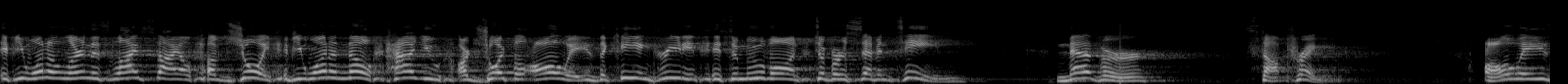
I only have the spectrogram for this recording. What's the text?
if you want to learn this lifestyle of joy, if you want to know how you are joyful always, the key ingredient is to move on to verse 17. Never stop praying. Always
